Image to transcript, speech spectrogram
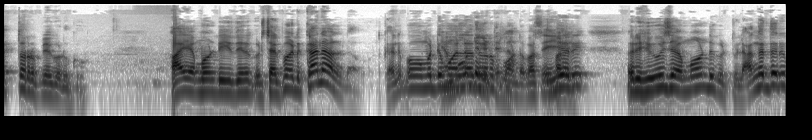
എത്ര റുപ്യ കൊടുക്കും? ആ എമൗണ്ട് ഇതിനെ കുറിച്ച് ചിലപ്പോൾ എടുക്കാൻ ആളുണ്ടാവും. എടുക്കാൻ ഇപ്പോൾ മമ്മൂട്ടി മോഹൻലാൽ. പക്ഷേ ഈ ഒരു ഒരു ഹ്യൂജ് എമൗണ്ട് കിട്ടില്ല അങ്ങനത്തെ ഒരു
